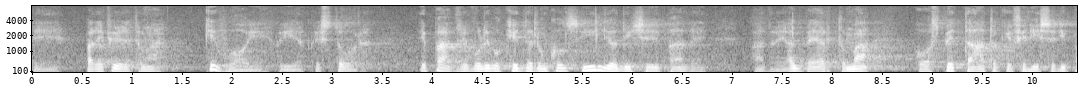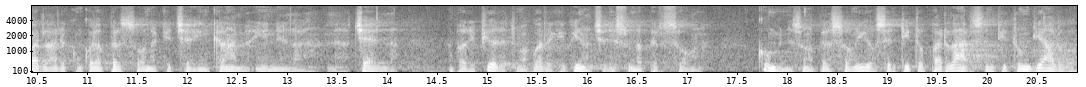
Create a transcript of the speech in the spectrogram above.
eh, Padre Pio ha detto, ma che vuoi qui a quest'ora? E padre, volevo chiederle un consiglio, dice padre, padre Alberto, ma ho aspettato che finisse di parlare con quella persona che c'è in camera, in, nella, cella. Ma Padre Pio ha detto, ma guarda che qui non c'è nessuna persona. Come nessuna persona? Io ho sentito parlare, ho sentito un dialogo.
